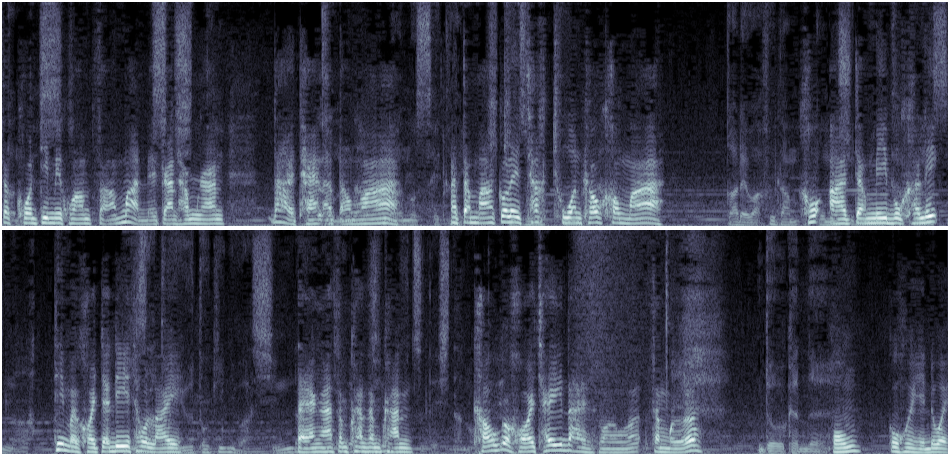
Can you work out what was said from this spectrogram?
สักคนที่มีความสามารถในการทำงานได้แทนอาตมาอาตมาก็เลยชักชวนเขาเข้ามา เขาอาจจะมีบุคลิกที่ไม่ค่อยจะดีเท่าไหร่ แต่งานสำคัญสำคัญ เขาก็คอยใช้ได้เสมอ ผมก็คงเห็นด้วย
